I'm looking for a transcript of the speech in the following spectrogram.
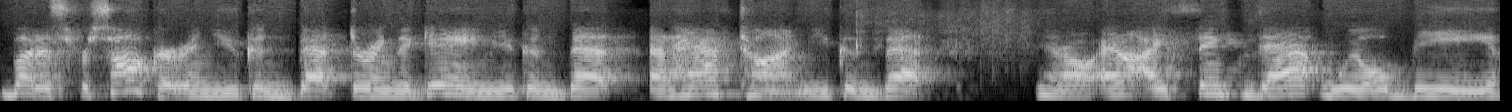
But it's for soccer, and you can bet during the game. You can bet at halftime. You can bet, you know. And I think that will be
